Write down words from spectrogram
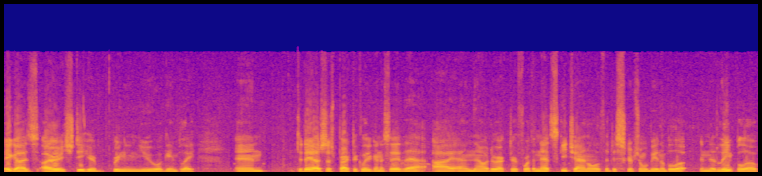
Hey guys, IRHD here bringing you a gameplay and today I was just practically going to say that I am now a director for the Netsky channel. The description will be in the below in the link below.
